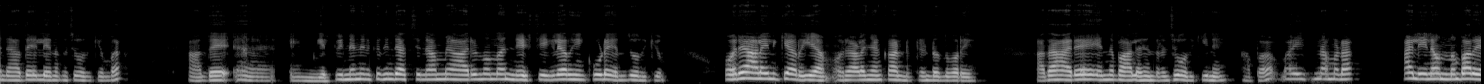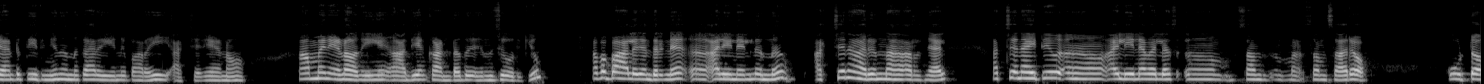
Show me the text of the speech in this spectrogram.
അനാഥയല്ലേ എന്നൊക്കെ ചോദിക്കുമ്പോൾ അതെ എങ്കിൽ പിന്നെ നിനക്ക് നിന്റെ അച്ഛനും അമ്മയും ആരെന്നൊന്ന് അന്വേഷിച്ചെങ്കിലും ഇറങ്ങിക്കൂടെ? എന്ന് ചോദിക്കും. ഒരാളെ എനിക്കറിയാം. ഒരാളെ ഞാൻ കണ്ടിട്ടുണ്ടെന്ന് പറയും. അതാരെ? എന്ന് ബാലചന്ദ്രൻ ചോദിക്കിനെ. അപ്പോൾ വൈ നമ്മുടെ അലീന ഒന്നും പറയാണ്ട് തിരിഞ്ഞു നിന്ന് കരയിന്. പറയ് അച്ഛനെയാണോ? അമ്മനെയാണോ നീ ആദ്യം കണ്ടത്? എന്ന് ചോദിക്കും. അപ്പോൾ ബാലചന്ദ്രന് അലീനയിൽ നിന്ന് അച്ഛൻ ആരെന്ന് അറിഞ്ഞാൽ അച്ഛനായിട്ട് അലീനെ വല്ല സംസാരമോ കൂട്ടോ?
